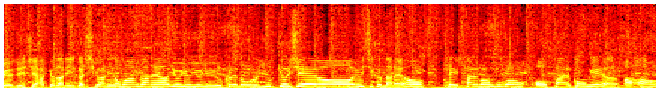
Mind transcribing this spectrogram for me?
최유진 씨 학교 다니니까 시간이 너무 안 가네요. 유유유유. 그래도 오늘 6교시에요. 일찍 끝나네요. K80905801. 아, 아,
